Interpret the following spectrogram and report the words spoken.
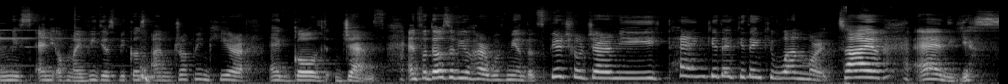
miss any of my videos because I'm dropping here a gold gems. And for those of you who are with me on that spiritual journey, thank you, thank you, thank you one more time. And yes,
